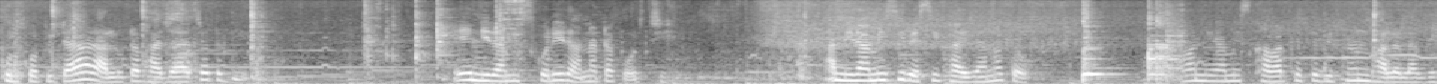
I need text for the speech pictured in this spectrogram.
ফুলকপিটা আর আলুটা ভাজা আছে, ওটা দিয়ে এই নিরামিষ করেই রান্নাটা করছি। আর নিরামিষই বেশি খাই, জানো তো? আমার নিরামিষ খাবার খেতে ভীষণ ভালো লাগে।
